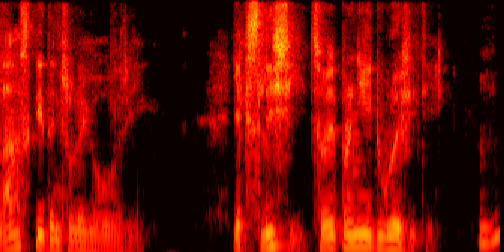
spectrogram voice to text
lásky ten člověk hovoří. Jak slyší, co je pro něj důležitý. Mm-hmm.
